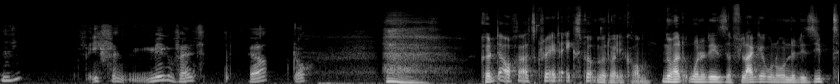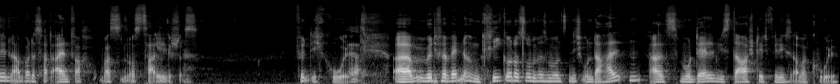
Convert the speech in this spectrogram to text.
Mhm. Ich finde, mir gefällt's. Ja, doch. Könnte auch als Creator Expert Modell kommen. Nur halt ohne diese Flagge und ohne die 17, aber das hat einfach was Nostalgisches. Finde ich cool. Ja. Ähm, über die Verwendung im Krieg oder so müssen wir uns nicht unterhalten. Als Modell, wie es da steht, finde ich es aber cool.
